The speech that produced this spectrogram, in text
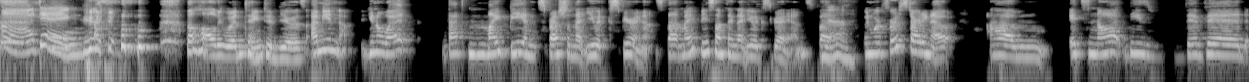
Aw, dang. the Hollywood tainted views. I mean, you know what? That might be an expression that you experience. That might be something that you experience. But yeah. when we're first starting out, um, it's not these vivid,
